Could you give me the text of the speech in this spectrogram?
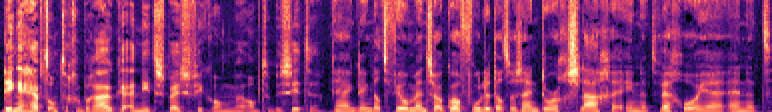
dingen hebt om te gebruiken en niet specifiek om, uh, om te bezitten. Ja, ik denk dat veel mensen ook wel voelen dat we zijn doorgeslagen in het weggooien en het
